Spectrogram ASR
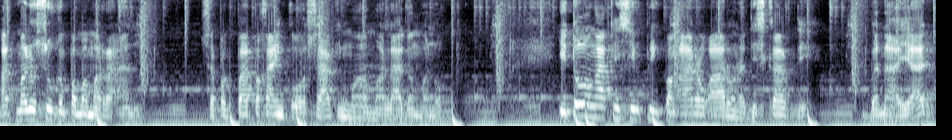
at malusog ang pamamaraan sa pagpapakain ko sa aking mga malagang manok. Ito ang aking simpleng pang-araw-araw na diskarte. Banayad,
